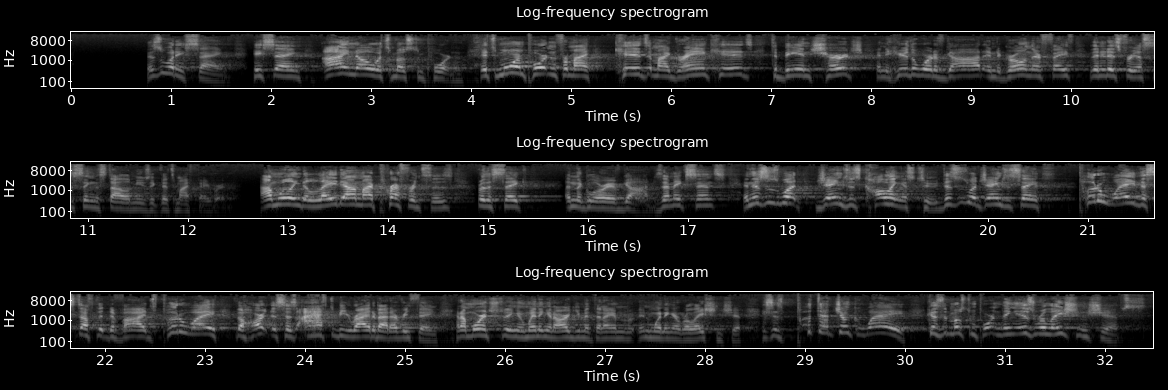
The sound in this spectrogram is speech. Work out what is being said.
This is what he's saying. He's saying, I know what's most important. It's more important for my kids and my grandkids to be in church and to hear the word of God and to grow in their faith than it is for us to sing the style of music that's my favorite. I'm willing to lay down my preferences for the sake and the glory of God. Does that make sense? And this is what James is calling us to. This is what James is saying. Put away the stuff that divides. Put away the heart that says, I have to be right about everything. And I'm more interested in winning an argument than I am in winning a relationship. He says, put that junk away because the most important thing is relationships.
